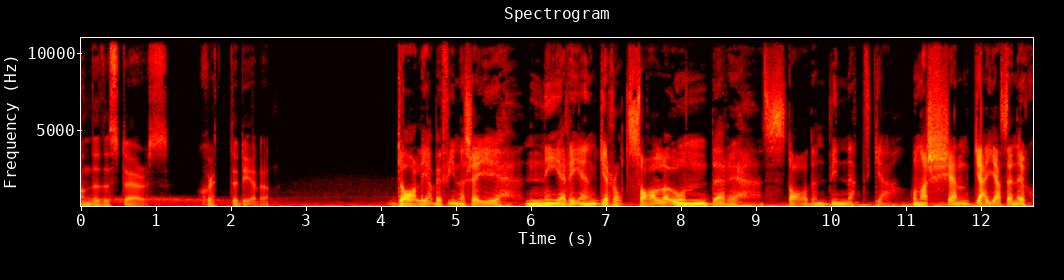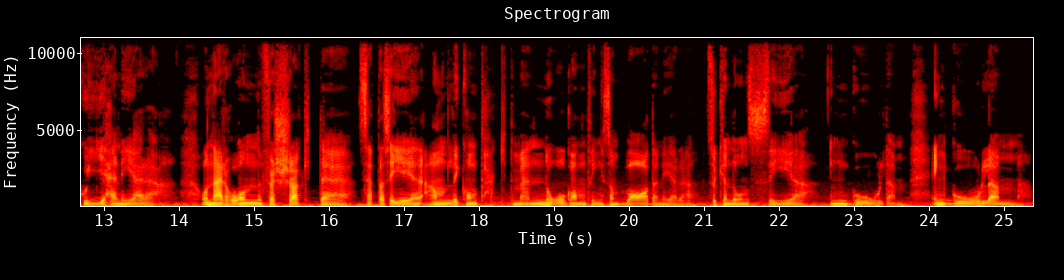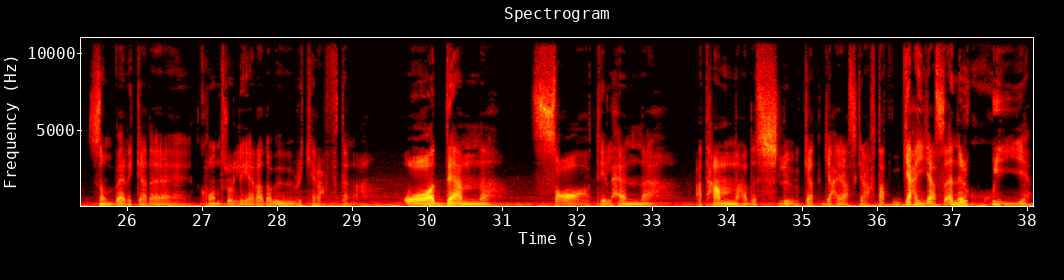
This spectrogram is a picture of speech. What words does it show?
Under the Stairs Sjätte delen Dahlia befinner sig nere i en grottsal under staden Vinetka. Hon har känt Gaias energi här nere och när hon försökte sätta sig i en andlig kontakt med någonting som var där nere så kunde hon se en golem. En golem som verkade kontrollerad av urkrafterna. Och den sa till henne att han hade slukat Gaias kraft, att Gaias energi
